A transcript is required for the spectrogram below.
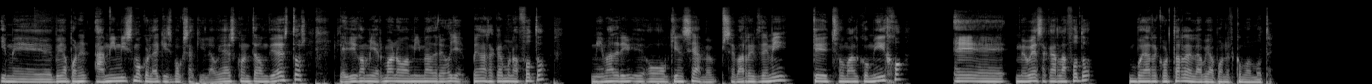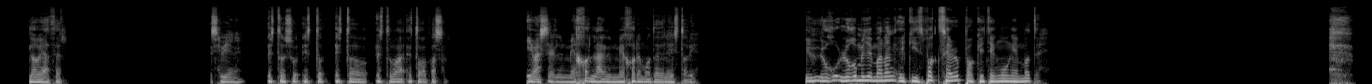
y me voy a poner a mí mismo con la Xbox aquí. La voy a desconectar un día de estos, le digo a mi hermano o a mi madre, oye, venga a sacarme una foto. Mi madre o quien sea se va a reír de mí, que he hecho mal con mi hijo. Eh, me voy a sacar la foto, voy a recortarla y la voy a poner como emote. Lo voy a hacer. Se viene. Esto, esto, esto, esto, va, esto va a pasar. Y va a ser el mejor, el mejor emote de la historia. Y luego, luego me llamarán Xboxer porque tengo un emote.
